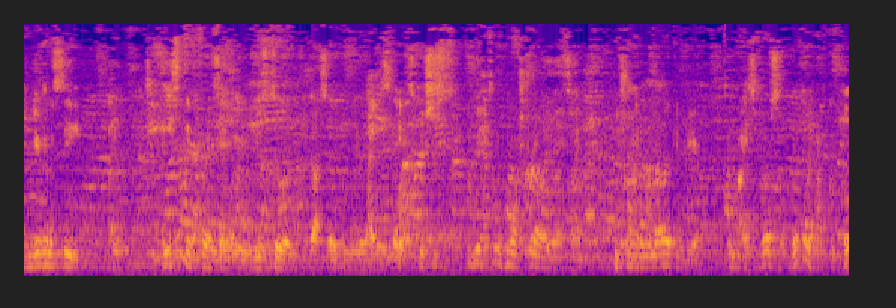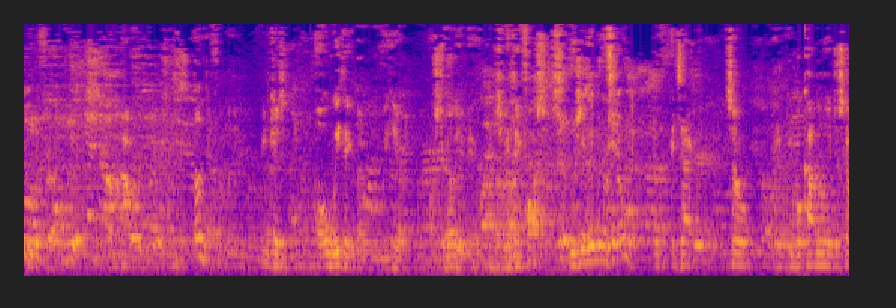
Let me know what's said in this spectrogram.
and you're gonna see a taste difference in what you're used to in you got say in the United States, which is if you have something from Australia, let's say, you tried an American beer, and vice versa. They're gonna have completely different ideas of our beers. It's done differently, Because all we think about when we hear Australia beer is we think Foster's. which is even Australian. Exactly. So people commonly just go,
